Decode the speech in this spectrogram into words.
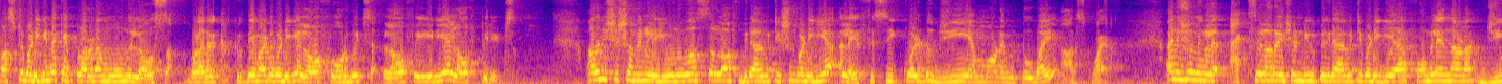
ഫസ്റ്റ് പഠിക്കേണ്ട കെപ്ലറുടെ മൂന്ന് ലോസ് വളരെ കൃത്യമായിട്ട് പഠിക്കുക. Law of orbits law of area law of periods അതിനുശേഷം നിങ്ങൾ യൂണിവേഴ്സൽ ഓഫ് ഗ്രാവിറ്റേഷൻ പഠിക്കുക. അല്ലെ? F is equal to G M on M two by R square അതിനുശേഷം നിങ്ങൾ ആക്സിലറേഷൻ ഡ്യൂ ടു ഗ്രാവിറ്റി പഠിക്കുക. ഫോമുല എന്താണ്? G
